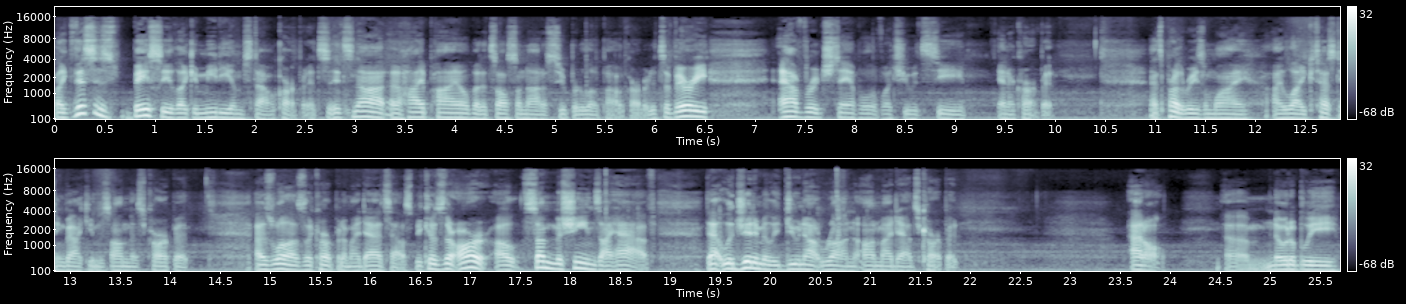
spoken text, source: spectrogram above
like this is basically like a medium style carpet. It's it's not a high pile but it's also not a super low pile carpet. It's a very average sample of what you would see in a carpet that's part of the reason why I like testing vacuums on this carpet, as well as the carpet at my dad's house, because there are uh, some machines I have that legitimately do not run on my dad's carpet at all. Um, notably,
